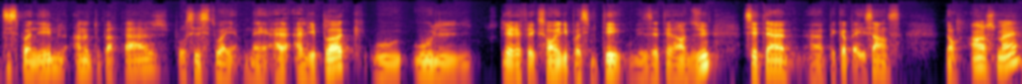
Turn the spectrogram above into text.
disponible en autopartage pour ses citoyens. Mais à, l'époque où, où les réflexions et les possibilités étaient rendus, c'était un, pick-up à essence. Donc, en chemin,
